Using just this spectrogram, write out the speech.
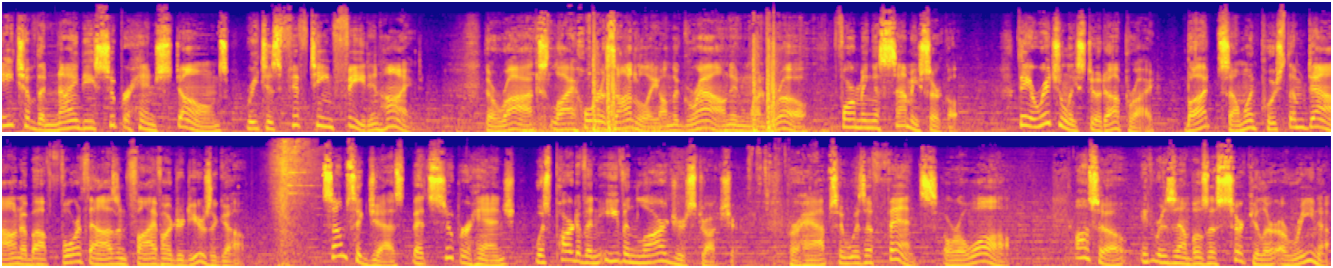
Each of the 90 Superhenge stones reaches 15 feet in height. The rocks lie horizontally on the ground in one row, forming a semicircle. They originally stood upright, but someone pushed them down about 4,500 years ago. Some suggest that Superhenge was part of an even larger structure. Perhaps it was a fence or a wall. Also, it resembles a circular arena.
